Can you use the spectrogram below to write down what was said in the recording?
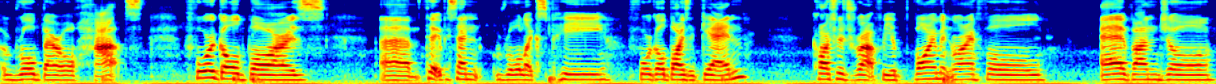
A roll barrel hat. Four gold bars. Um, 30% role XP. Four gold bars again. Cartridge wrap for your varmint rifle. Air banjo.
